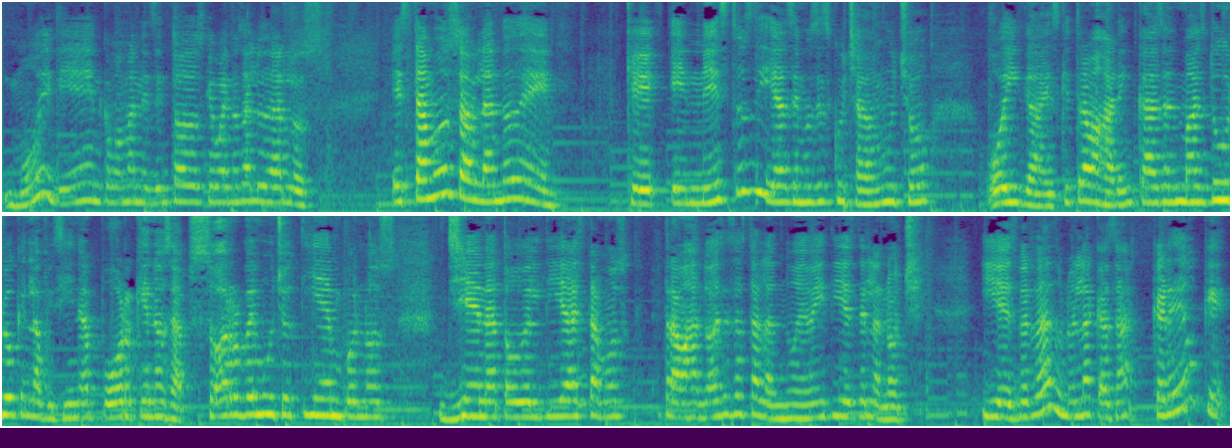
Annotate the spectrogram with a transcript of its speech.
Muy bien, ¿cómo amanecen todos? Qué bueno saludarlos. Estamos hablando de que en estos días hemos escuchado mucho, oiga, es que trabajar en casa es más duro que en la oficina porque nos absorbe mucho tiempo, nos llena todo el día, estamos trabajando a veces hasta las 9 y 10 de la noche. Y es verdad, uno en la casa creo que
